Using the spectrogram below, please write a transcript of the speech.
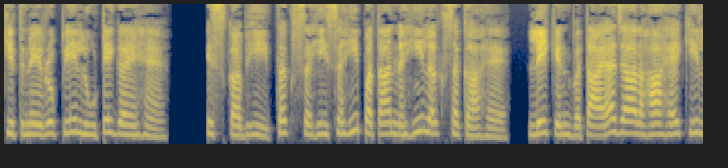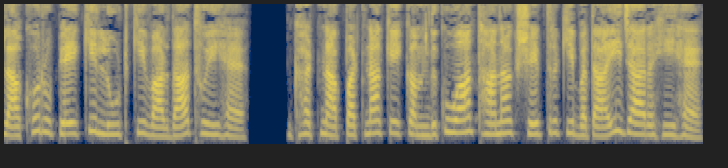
कितने रुपए लूटे गए हैं? इसका भी तक सही सही पता नहीं लग सका है लेकिन बताया जा रहा है कि लाखों रुपए की लूट की वारदात हुई है। घटना पटना के कमदकुआ थाना क्षेत्र की बताई जा रही है।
